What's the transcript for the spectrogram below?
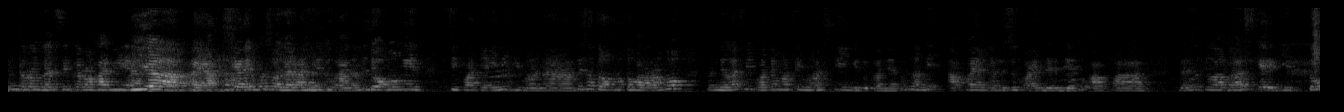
interogasi kerohanian Iya, kayak sharing persaudaraan gitu kan. Nanti diomongin sifatnya ini gimana. Nanti satu satu orang tuh menilai sifatnya masing-masing gitu kan ya. Terus nanti apa yang gak disukain dari dia tuh apa. Dan setelah bahas kayak gitu,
